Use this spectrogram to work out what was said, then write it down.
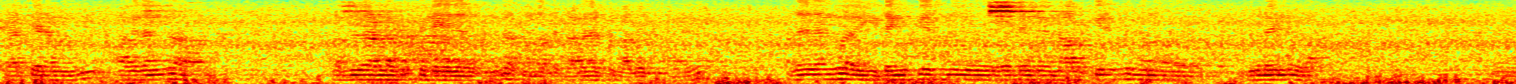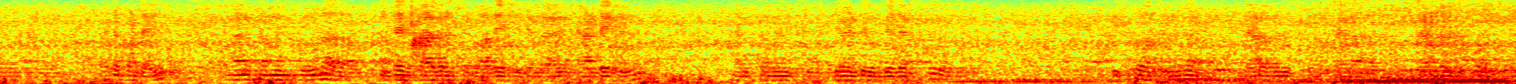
తయారు చేయడం ఉంది. ఆ విధంగా లబ్ధిదారులకు తెలియజేయాల్సిందిగా సంబంధిత కార్యదర్శులు ఆదేశించాలి అదేవిధంగా ఈ డెంగ్యూ కేసులు ఏదైతే నాలుగు కేసులు మన జూలైలో బయటపడ్డాయి దానికి సంబంధించి కూడా పంచాయతీ కార్యదర్శులు ఆదేశించడం కానీ శానిటేషన్ దానికి సంబంధించిన ప్రివెంటివ్ మెజర్స్ తీసుకోవాల్సిందిగా జాగ్రత్తలు తీసుకోవాలి జాగ్రత్తలు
